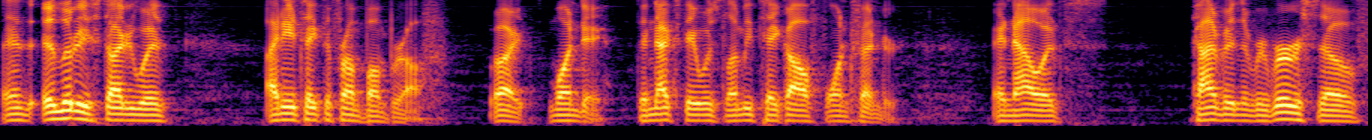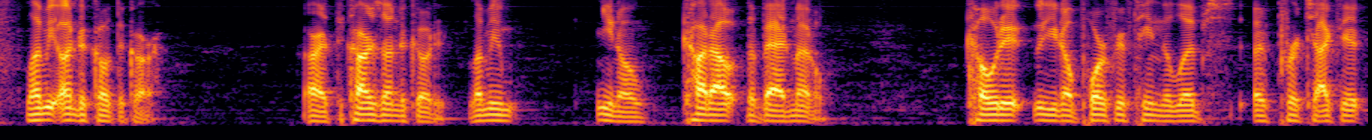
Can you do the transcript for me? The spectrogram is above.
And it literally started with, I need to take the front bumper off. All right, one day. The next day was, let me take off one fender, and now it's kind of in the reverse of let me undercoat the car. All right, the car's undercoated. Let me, you know, cut out the bad metal, coat it, you know, POR-15 the lips, uh, protect it,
